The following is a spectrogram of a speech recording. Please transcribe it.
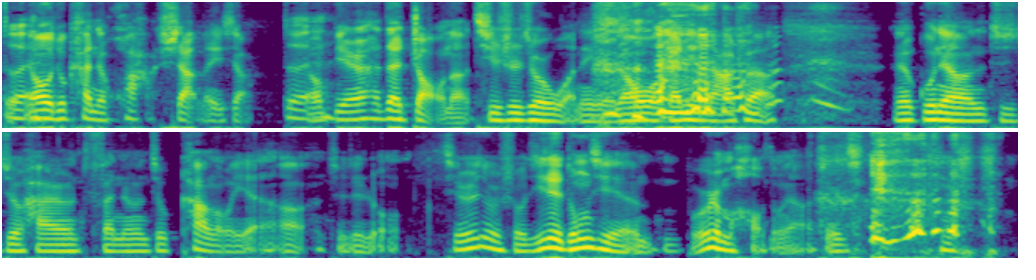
对，然后我就看见哗闪了一下，对，然后别人还在找呢，其实就是我那个，然后我赶紧拿出来了，那姑娘就就还是反正就看了我一眼啊，就这种，其实就是手机这东西不是什么好东西，啊就是。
